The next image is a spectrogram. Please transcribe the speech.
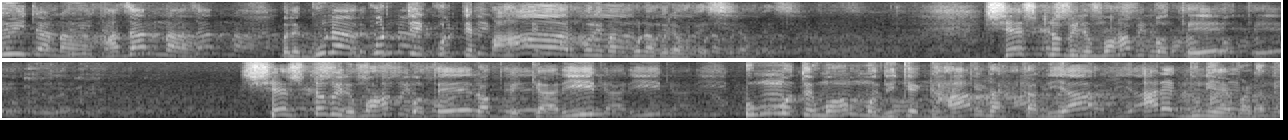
দুইটা না, হাজার না। বলে গুণা করতে করতে পাহাড় পরিমাণ গুণা করে ফেলাইছে শেষ নবীর মহাব্বতে, শেষ নবীর মহাব্বতে রব্বে কারিম উম্মতে মোহাম্মদীকে ঘাড় ধাক্কা দিয়া আরেক দুনিয়ায় পাঠাবে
